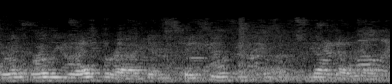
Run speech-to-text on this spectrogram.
early, early role for uh, Kevin Spacey. No, no, no.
